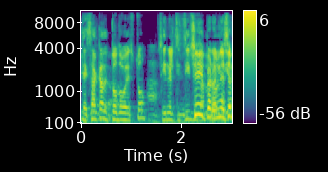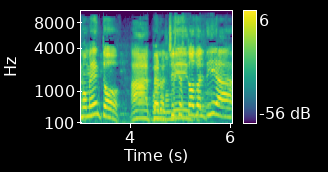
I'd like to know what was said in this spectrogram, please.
te saca de todo esto sin el tzitzit? Sí, pero en ese momento. Ah, por Pero el chiste es todo el día.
